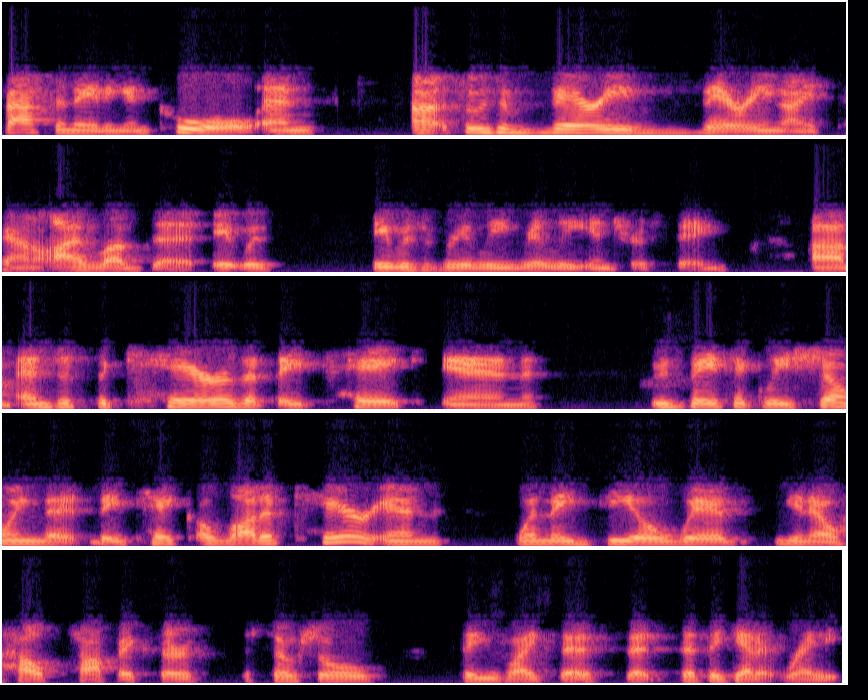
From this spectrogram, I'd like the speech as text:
fascinating and cool. And uh, so it was a very very nice panel. I loved it. It was it was really really interesting. Um, and just the care that they take in is basically showing that they take a lot of care in when they deal with you know health topics or social things like this that that they get it right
